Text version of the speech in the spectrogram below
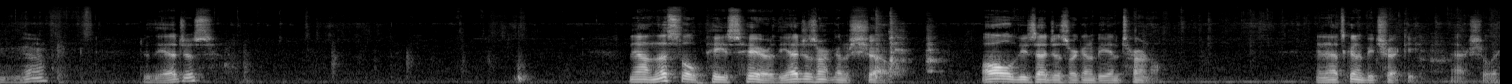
There we go. Do the edges. Now in this little piece here, the edges aren't going to show. All of these edges are going to be internal. And that's going to be tricky, actually.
